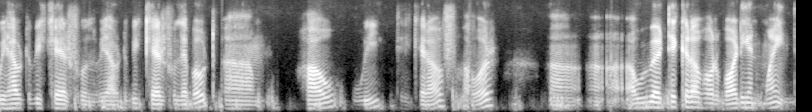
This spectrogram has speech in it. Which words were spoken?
we have to be careful. We have to be careful about um, how we take care of our uh, uh, how we take care of our body and mind.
